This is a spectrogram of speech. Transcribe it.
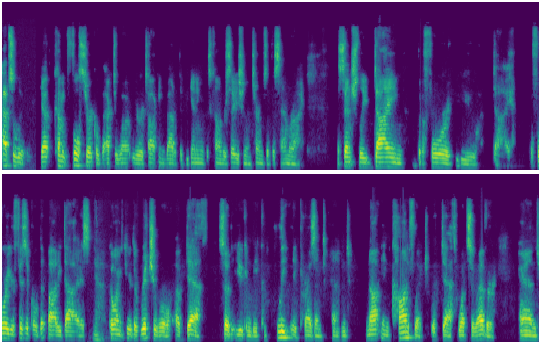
absolutely. Yeah, coming full circle back to what we were talking about at the beginning of this conversation in terms of the samurai, essentially dying before you die, before your physical body dies, yeah. going through the ritual of death so that you can be completely present and not in conflict with death whatsoever. And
